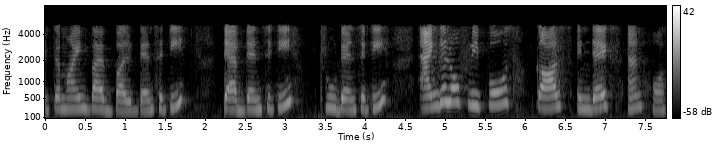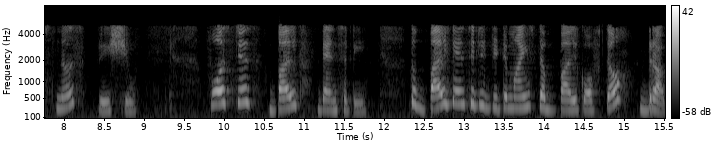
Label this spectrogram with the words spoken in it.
determined by bulk density tap density, true density, angle of repose, Karp's index and Hausner's ratio. First is bulk density. So bulk density determines the bulk of the drug.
